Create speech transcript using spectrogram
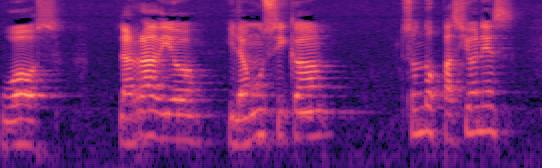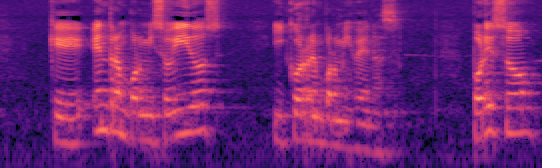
Woz. La radio y la música son dos pasiones que entran por mis oídos y corren por mis venas. Por eso,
